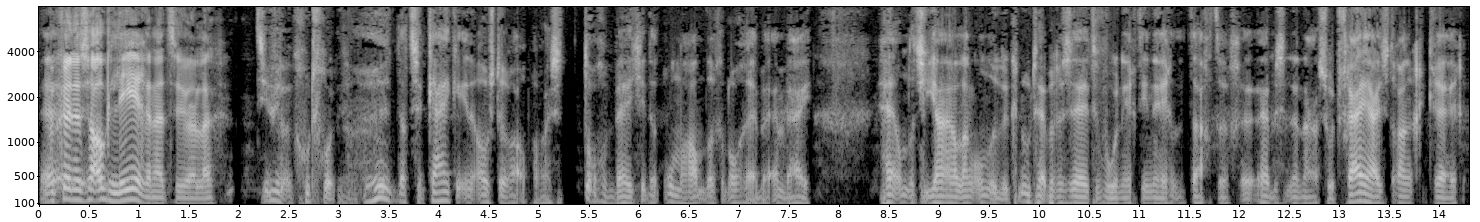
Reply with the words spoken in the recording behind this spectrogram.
we kunnen ze ook leren natuurlijk. Natuurlijk goed voor huh, dat ze kijken in Oost-Europa, waar ze toch een beetje dat onhandige nog hebben. En wij, omdat ze jarenlang onder de knoet hebben gezeten voor 1989, eh, hebben ze daarna een soort vrijheidsdrang gekregen.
